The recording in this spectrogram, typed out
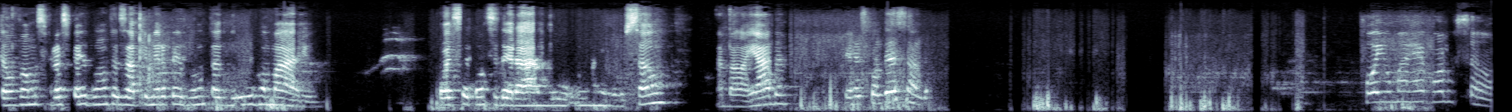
Então, vamos para as perguntas. A primeira pergunta do Romário. Pode ser considerado uma revolução, a balaiada? Quer responder, Sandra? Foi uma revolução.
